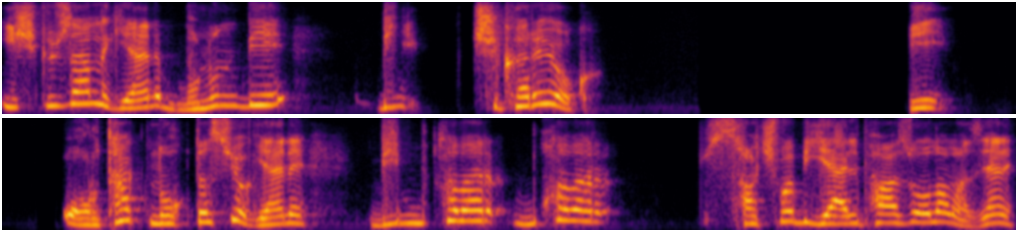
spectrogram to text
İş güzellik yani bunun bir bir çıkarı yok. Bir ortak noktası yok. Yani bir bu kadar bu kadar saçma bir yelpaze olamaz. Yani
